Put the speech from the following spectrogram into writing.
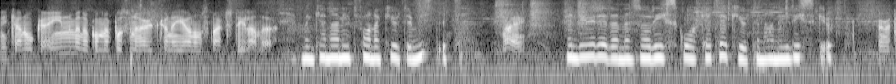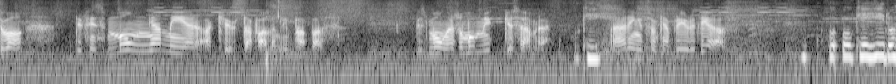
Ni kan åka in men de kommer på sin höjd kunna ge honom smärtstillande. Men kan han inte få en akutremiss dit? Nej, Men det är ju redan en sån risk att åka till akuten. Han är i riskgrupp. men vet du vad? Det finns många mer akuta fall än din pappas. Det finns många som mår mycket sämre. Okej, Det här är inget som kan prioriteras. O- okej, hej då.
